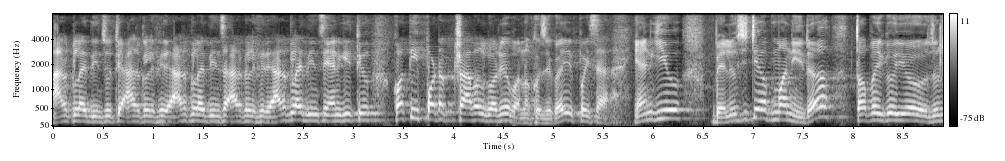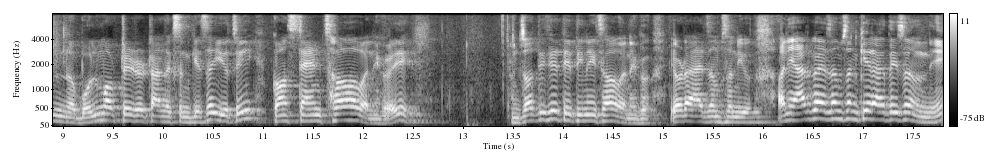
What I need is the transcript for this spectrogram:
अर्कोलाई दिन्छु त्यो अर्कोले फेरि अर्कोलाई दिन्छ अर्कोले फेरि अर्कोलाई दिन्छ यानि कि त्यो कतिपटक ट्राभल गर्यो भन्न खोजेको है पैसा। यानि कि यो भेलोसिटी अफ मनी र तपाईँको यो जुन भोल्युम अफ ट्रेड र ट्रान्जेक्सन के छ यो चाहिँ कन्सट्यान्ट छ भनेको है। जति थियो त्यति नै छ भनेको एउटा एजम्सन यो। अनि अर्को एजम्सन के राख्दैछ भने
